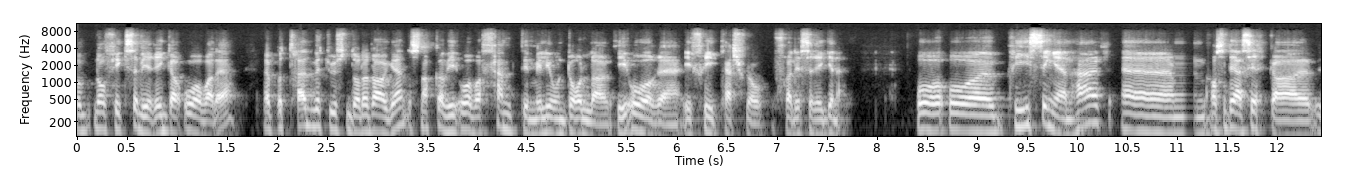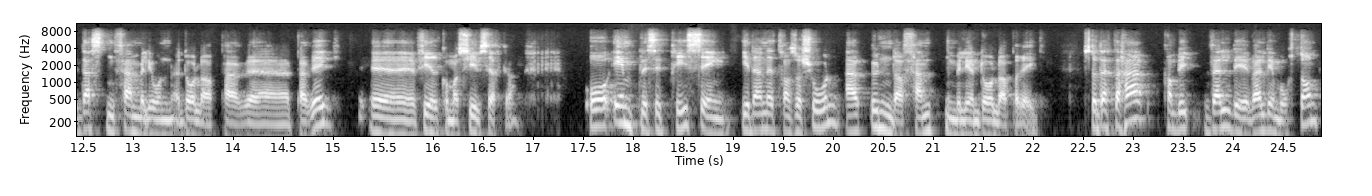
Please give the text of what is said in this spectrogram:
og nå fikser vi rigger over det, på 30 000 dollar dagen snakker vi over 50 millioner dollar i året i fri cashflow fra disse riggene. Og, og prisingen her eh, altså Det er ca. nesten 5 millioner dollar per, eh, per rigg. Eh, 4,7 ca. Og implisitt prising i denne transaksjonen er under 15 millioner dollar per rigg. Så dette her kan bli veldig veldig morsomt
